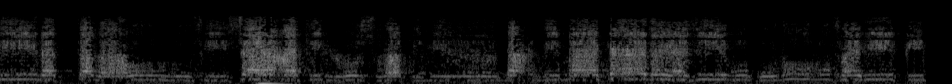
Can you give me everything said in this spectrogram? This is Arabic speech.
الذين اتبعوه في ساعة العسرة من بعد ما كان يزيغ قلوب فريق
